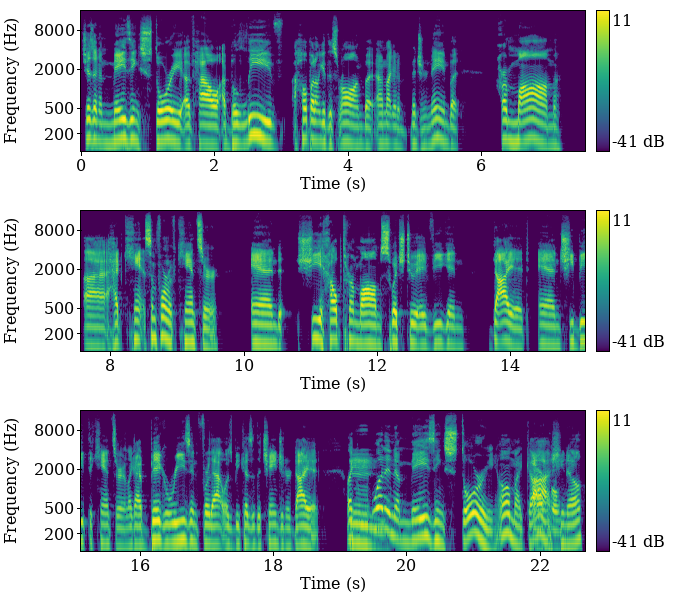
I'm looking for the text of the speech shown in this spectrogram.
she has an amazing story of how i believe i hope i don't get this wrong but i'm not going to mention her name but her mom uh, had can- some form of cancer and she helped her mom switch to a vegan diet and she beat the cancer. And like a big reason for that was because of the change in her diet. Like mm. what an amazing story. Oh my gosh, Powerful. you know?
